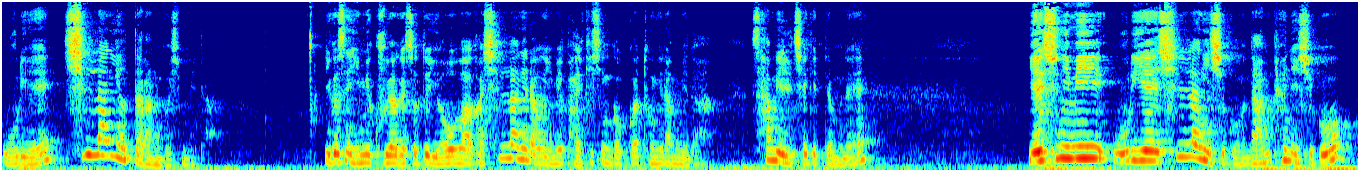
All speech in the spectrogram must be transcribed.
우리의 신랑이었다라는 것입니다. 이것은 이미 구약에서도 여호와가 신랑이라고 이미 밝히신 것과 동일합니다. 삼위일체이기 때문에 예수님이 우리의 신랑이시고 남편이시고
